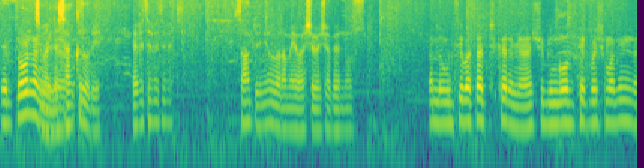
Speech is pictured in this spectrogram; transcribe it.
Hepsi orada mı? İsmail'le sen kır orayı. Evet evet evet. Sana dönüyorlar ama yavaş yavaş haberin olsun. Ben de ulti basar çıkarım ya. Şu bingo'yu tek başıma alayım da.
